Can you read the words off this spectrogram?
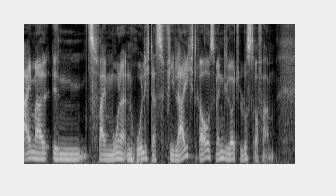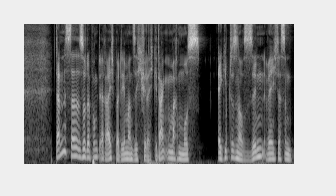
einmal in zwei Monaten hole ich das vielleicht raus, wenn die Leute Lust drauf haben. Dann ist da so der Punkt erreicht, bei dem man sich vielleicht Gedanken machen muss, ergibt es noch Sinn, wenn ich das im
